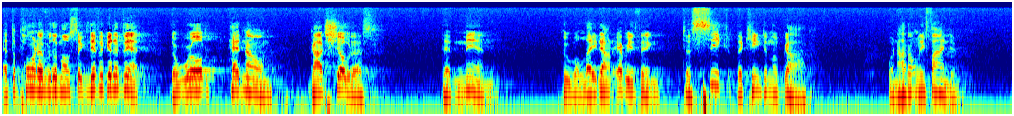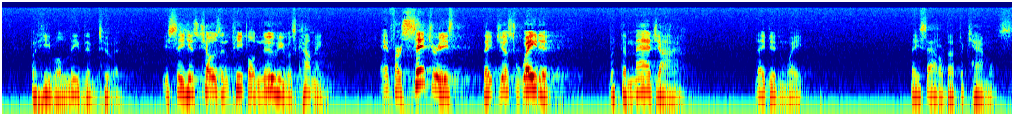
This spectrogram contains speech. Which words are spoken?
at the point of the most significant event the world had known, God showed us that men who will lay down everything to seek the kingdom of God will not only find him, but he will lead them to it. You see, his chosen people knew he was coming. And for centuries, they just waited but the Magi, they didn't wait. They saddled up the camels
